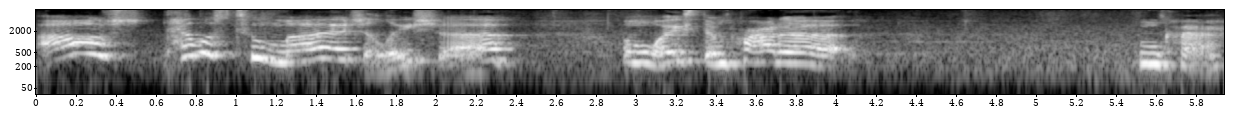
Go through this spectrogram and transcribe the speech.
Oh, that was too much, Alicia. I'm wasting product. Okay.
